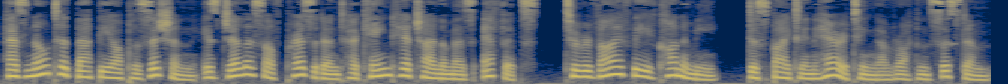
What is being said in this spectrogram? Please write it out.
has noted that the opposition is jealous of President Hakainde Hichilema's efforts to revive the economy despite inheriting a rotten system.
